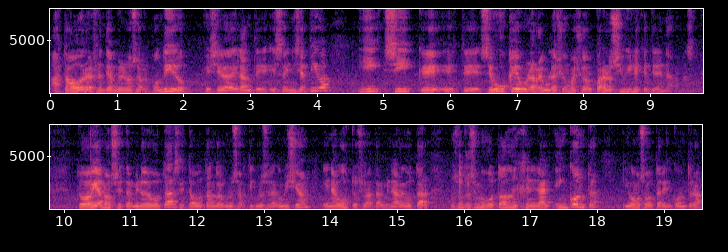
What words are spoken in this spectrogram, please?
Hasta ahora el Frente Amplio no se ha respondido que lleve adelante esa iniciativa y sí que este, se busque una regulación mayor para los civiles que tienen armas. Todavía no se terminó de votar, se está votando algunos artículos en la comisión, en agosto se va a terminar de votar. Nosotros hemos votado en general en contra y vamos a votar en contra,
